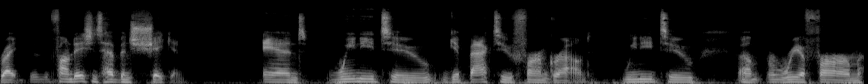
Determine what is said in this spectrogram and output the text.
Right, the foundations have been shaken, and we need to get back to firm ground. We need to um, reaffirm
